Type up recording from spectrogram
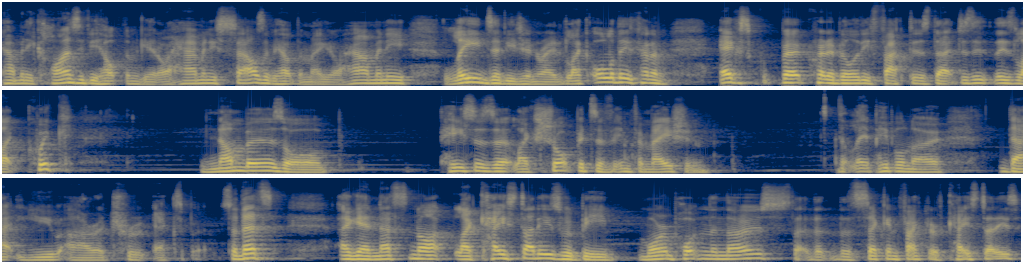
how many clients have you helped them get or how many sales have you helped them make or how many leads have you generated? Like all of these kind of expert credibility factors that just these like quick numbers or pieces of like short bits of information that let people know that you are a true expert. So that's again that's not like case studies would be more important than those the, the second factor of case studies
